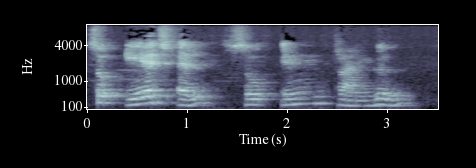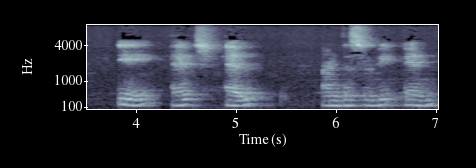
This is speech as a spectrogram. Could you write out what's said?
so AHL so in triangle AHL and this will be in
